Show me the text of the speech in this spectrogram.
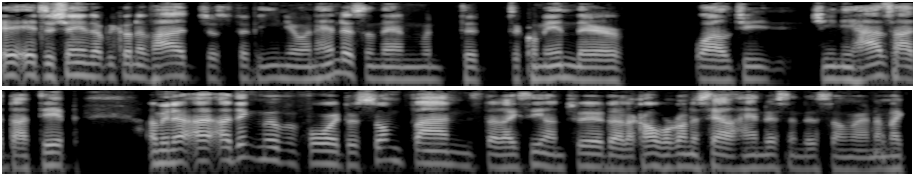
it, it's a shame that we couldn't have had just Fabinho and Henderson then when, to, to come in there while G, Gini has had that dip. I mean, I, I think moving forward, there's some fans that I see on Twitter that are like, oh, we're going to sell Henderson this summer. And I'm like,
